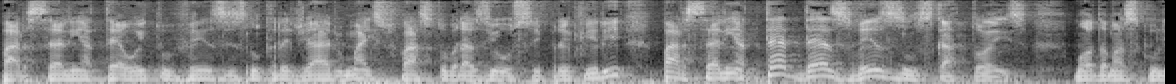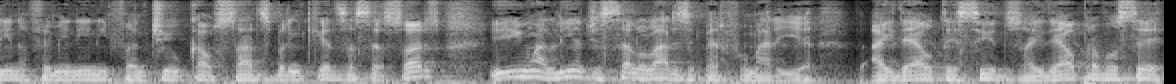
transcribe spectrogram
Parcelem até oito vezes no crediário mais fácil do Brasil, ou se preferir, parcelem até 10 vezes nos cartões. Moda masculina, feminina, infantil, calçados, brinquedos, acessórios e uma linha de celulares e perfumaria. A Ideal Tecidos, a ideal para você,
